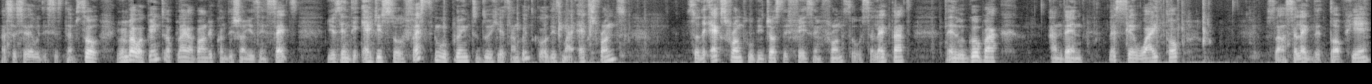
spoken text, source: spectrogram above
associated with the system. So remember we're going to apply a boundary condition using sets using the edges. So first thing we're going to do here is i'm going to call this my x front. So the x front will be just the face in front. So we select that. Then we'll go back and then let's say y top. So i'll select the top here.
